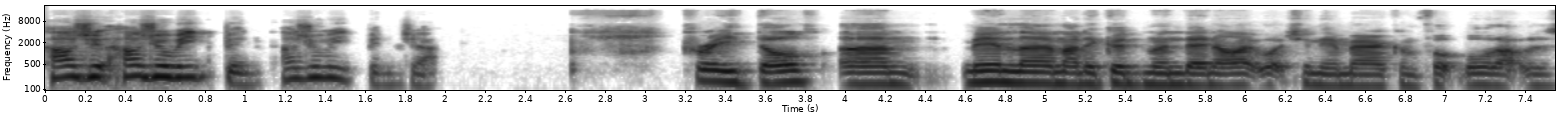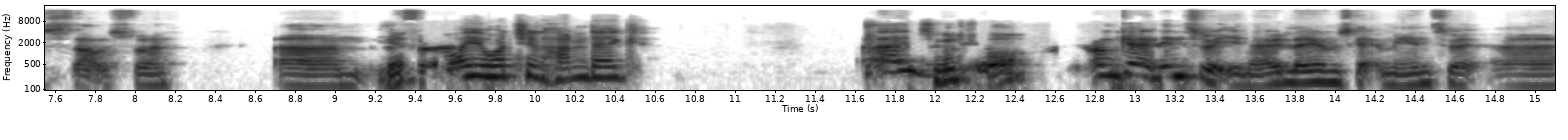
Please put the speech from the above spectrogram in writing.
how's your, how's your week been? How's your week been, Jack? Pretty dull. Um, me and Lerm had a good Monday night watching the American football. That was that was fun. Um, Yep. fir- Why are you watching Hand Egg? Uh, It's a good sport. I'm getting into it, you know. Liam's getting me into it. Uh,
